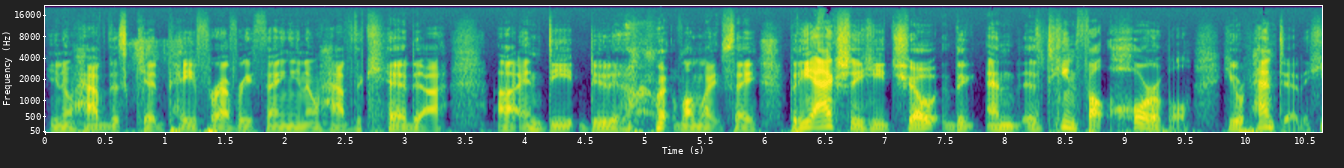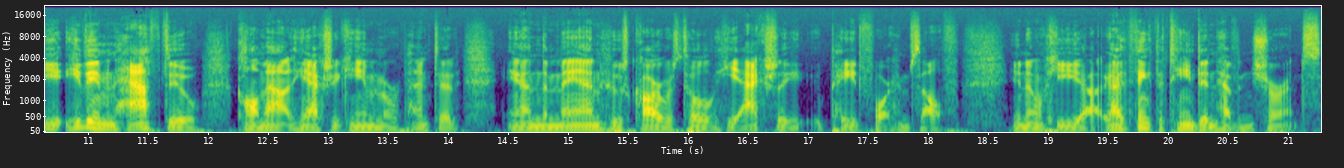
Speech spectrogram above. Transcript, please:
you know, have this kid pay for everything, you know, have the kid uh, uh, in deep doo doo, one might say. But he actually he chose the and the teen felt horrible. He repented. He he didn't even have to call him out. He actually came and repented. And the man whose car was totaled, he actually paid for it himself. You know, he uh, I think the team didn't have insurance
